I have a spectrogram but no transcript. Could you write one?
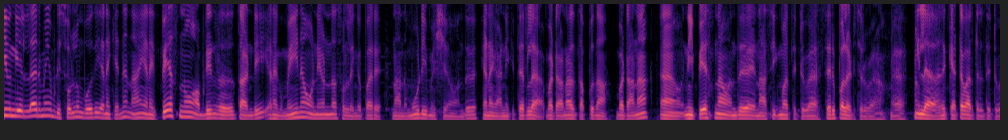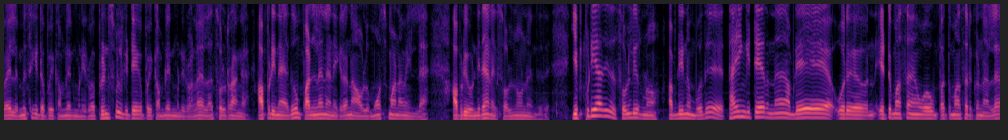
இவங்க எல்லாருமே இப்படி சொல்லும்போது எனக்கு என்னன்னா எனக்கு பேசணும் அப்படின்றத தாண்டி எனக்கு மெயினாக ஒன்றே ஒன்று தான் சொல்லுங்க பாரு. நான் அந்த மூடி விஷயம் வந்து எனக்கு அன்றைக்கி தெரில பட் ஆனால் அது தப்பு தான். பட் ஆனால் நீ பேசினா வந்து நான் அசிங்கமாக திட்டுவேன் செருப்பால் அடிச்சிருவேன். இல்லை வந்து கெட்ட வார்த்தையில் திட்டுவேன் இல்லை மிஸ் கிட்ட போய் கம்ப்ளைண்ட் பண்ணிடுவேன் பிரின்சிபல் கிட்டே போய் கம்ப்ளைண்ட் பண்ணிடுவேன் எல்லாம் சொல்கிறாங்க அப்படி நான் எதுவும் பண்ணலன்னு நினைக்கிறேன். நான் அவ்வளோ மோசமானவன் இல்லை. அப்படி ஒன்று தான் எனக்கு சொல்லணும்னு இருந்தது. எப்படியாவது இதை சொல்லிடணும் அப்படின்னும் போது தயங்கிட்டே இருந்தேன். அப்படியே ஒரு எட்டு மாதம் பத்து மாதம் இருக்குனால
